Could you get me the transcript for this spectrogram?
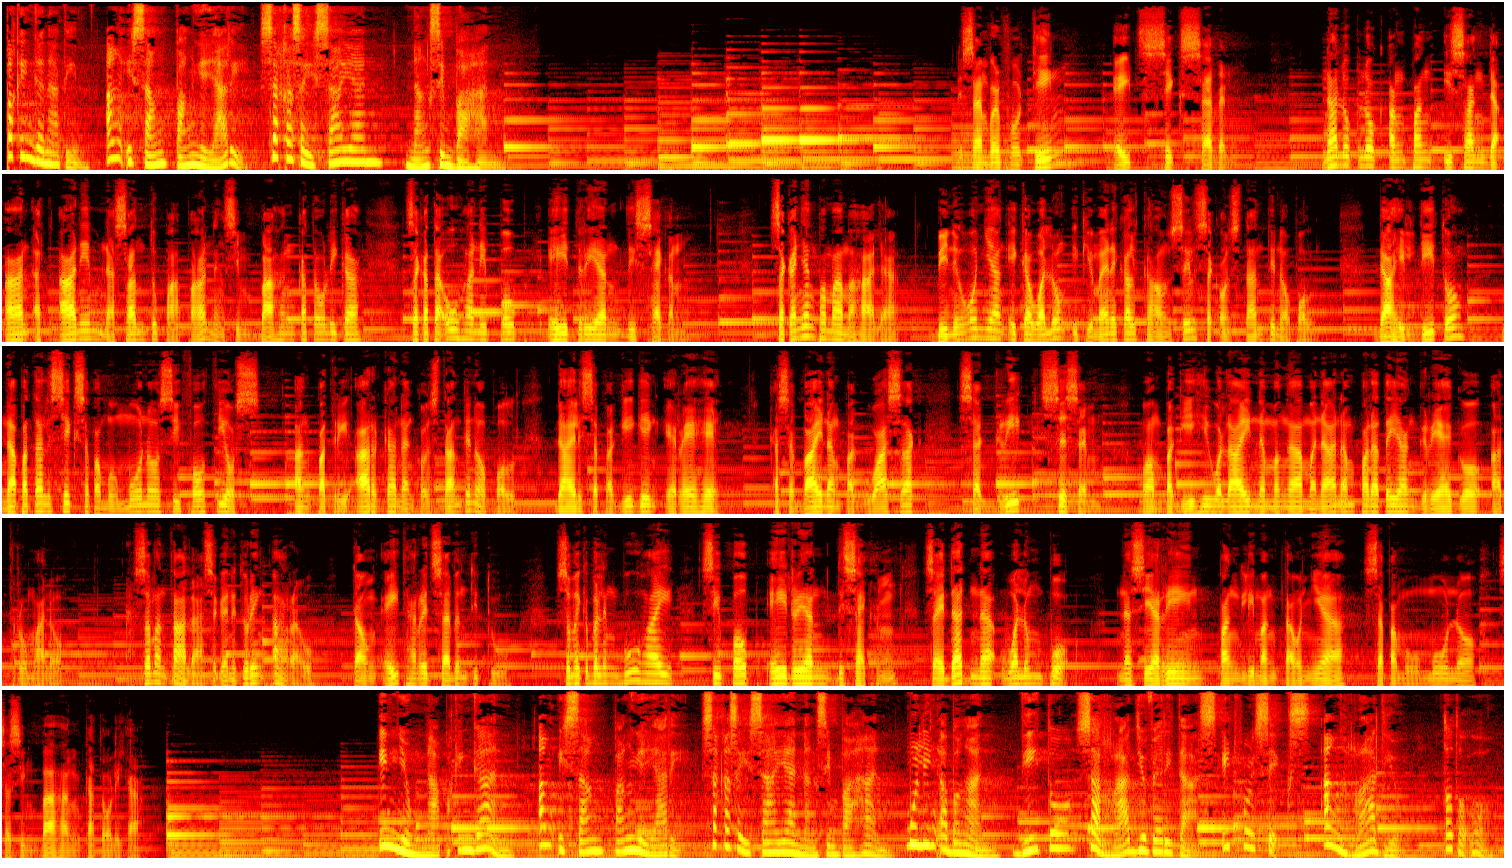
Pakinggan natin ang isang pangyayari sa kasaysayan ng simbahan. December 14, 867 Naluklok ang pang-isang daan at anim na Santo Papa ng Simbahang Katolika sa katauhan ni Pope Adrian II. Sa kanyang pamamahala, binuo niya ang ikawalong Ecumenical Council sa Constantinople. Dahil dito, napatalsik sa pamumuno si Photios, ang patriarka ng Constantinople dahil sa pagiging erehe, kasabay ng pagwasak sa Greek schism o ang paghihiwalay ng mga mananampalatayang Griego at Romano. Samantala, sa ganito ring araw, taong 872, sumikabaling buhay si Pope Adrian II sa edad na 80 na siya ring panglimang taon niya sa pamumuno sa simbahang katolika. Inyong napakinggan ang isang pangyayari sa kasaysayan ng simbahan. Muling abangan dito sa Radio Veritas 846, ang radio. Totoo.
